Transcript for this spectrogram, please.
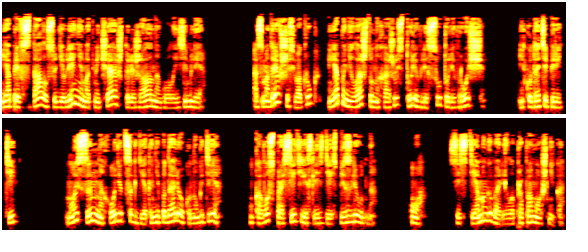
я привстала с удивлением, отмечая, что лежала на голой земле. Осмотревшись вокруг, я поняла, что нахожусь то ли в лесу, то ли в роще. И куда теперь идти? Мой сын находится где-то неподалеку, но где? У кого спросить, если здесь безлюдно? О, система говорила про помощника.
